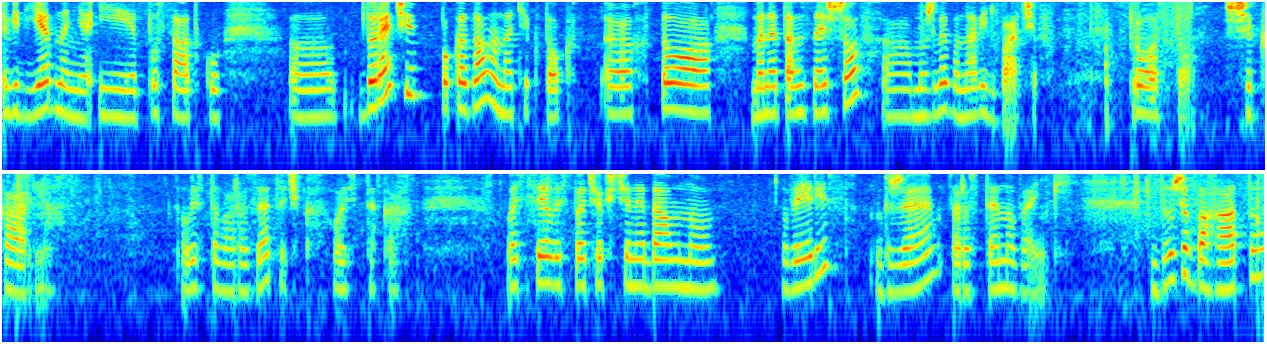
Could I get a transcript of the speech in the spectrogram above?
від'єднання і посадку. Е, До речі, показала на TikTok. Хто мене там знайшов, можливо, навіть бачив. Просто шикарна. Листова розеточка, ось така. Ось цей листочок ще недавно виріс, вже росте новенький. Дуже багато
